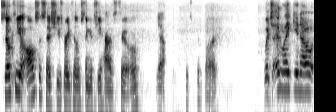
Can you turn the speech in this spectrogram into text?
Silky also says she's ready to lip sync if she has to. Yeah. It's good lord. Which and like you know,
